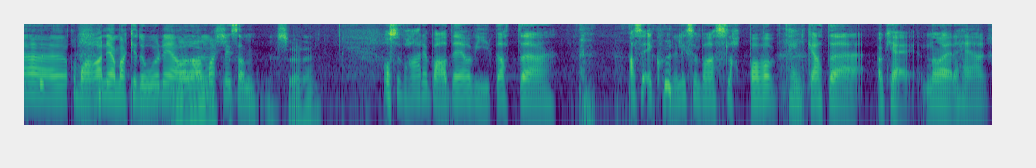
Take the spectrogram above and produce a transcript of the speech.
eh, Romania, Makedonia og Danmark, jeg liksom. Og så var det bare det å vite at eh, Altså, jeg kunne liksom bare slappe av og tenke at eh, OK, nå er det her.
